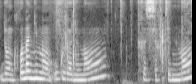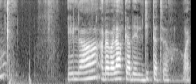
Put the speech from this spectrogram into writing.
Donc, remaniement au gouvernement. Très certainement. Et là, ah ben voilà, regardez, le dictateur. Ouais.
